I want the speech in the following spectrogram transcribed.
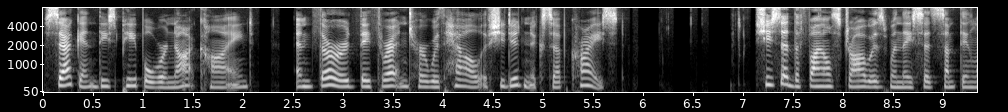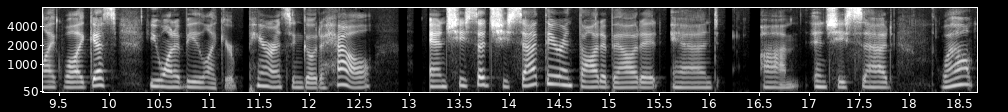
Second, these people were not kind. And third, they threatened her with hell if she didn't accept Christ. She said the final straw was when they said something like, Well, I guess you want to be like your parents and go to hell. And she said she sat there and thought about it and um, and she said, Well,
